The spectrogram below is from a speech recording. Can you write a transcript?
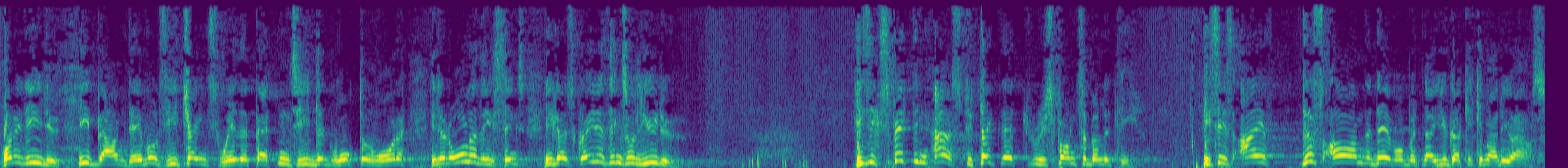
What did he do? He bound devils, he changed weather patterns, he did walked on water, he did all of these things. He goes, Greater things will you do. He's expecting us to take that responsibility. He says, I've disarmed the devil, but now you go kick him out of your house.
